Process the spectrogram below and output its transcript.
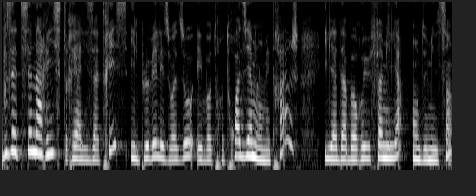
Vous êtes scénariste, réalisatrice. Il pleuvait les oiseaux est votre troisième long métrage. Il y a d'abord eu Familia en 2005,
